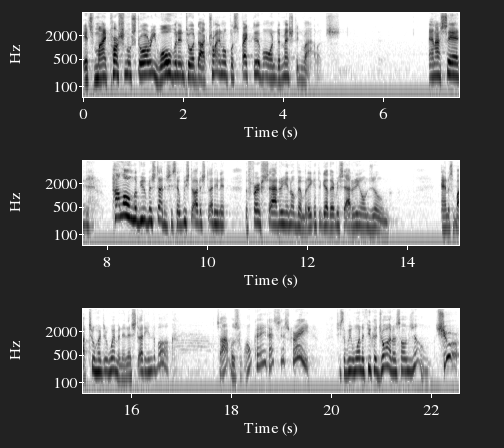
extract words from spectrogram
It's my personal story woven into a doctrinal perspective on domestic violence. And I said, How long have you been studying? She said, We started studying it the first Saturday in November. They get together every Saturday on Zoom and it's about 200 women, and they're studying the book. So I was, okay, that's, that's great. She said, We wonder if you could join us on Zoom. Sure.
